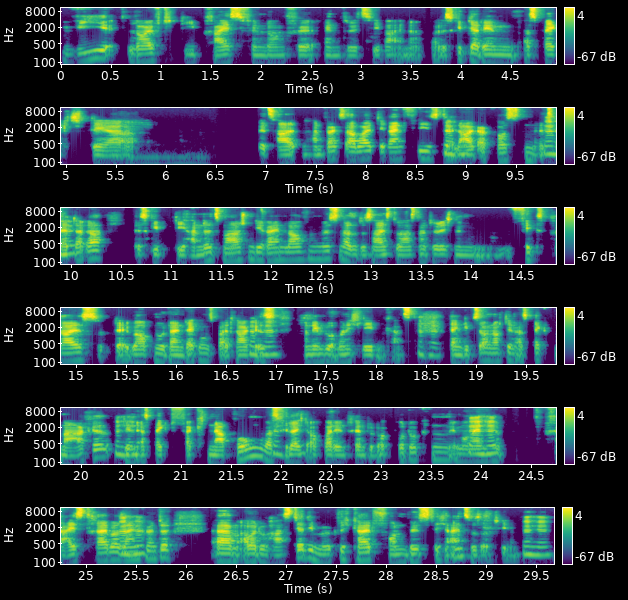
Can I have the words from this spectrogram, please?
wie läuft die Preisfindung für Endrizzi-Weine? Weil es gibt ja den Aspekt der bezahlten Handwerksarbeit, die reinfließt, der mhm. Lagerkosten etc. Mhm. Es gibt die Handelsmargen, die reinlaufen müssen. Also das heißt, du hast natürlich einen Fixpreis, der überhaupt nur dein Deckungsbeitrag mhm. ist, von dem du aber nicht leben kannst. Mhm. Dann gibt es auch noch den Aspekt Marke, den mhm. Aspekt Verknappung, was mhm. vielleicht auch bei den Trend-to-Doc-Produkten im Moment ein Preistreiber sein könnte. Ähm, aber du hast ja die Möglichkeit, von bis dich einzusortieren.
